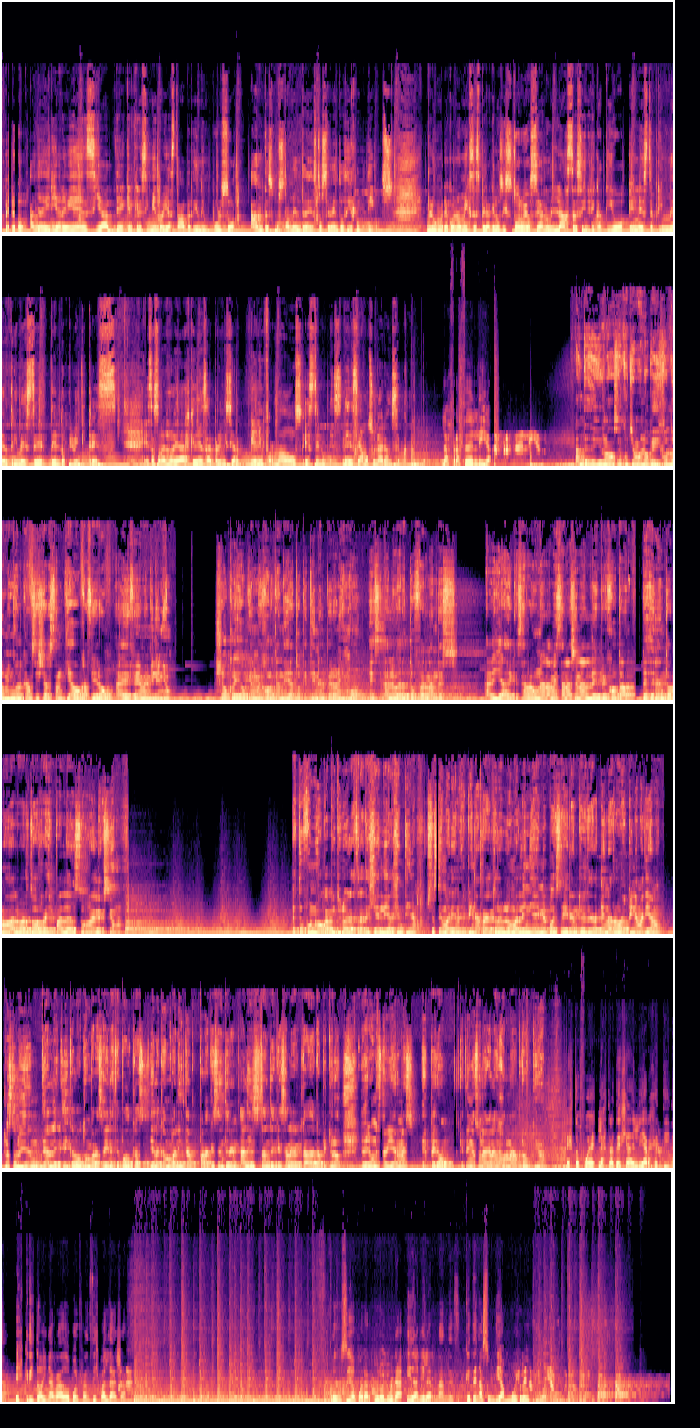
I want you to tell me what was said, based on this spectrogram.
pero añadirían evidencia de que el crecimiento ya estaba perdiendo impulso antes justamente de estos eventos disruptivos. Bloomberg Economics espera que los disturbios sean un lastre significativo en este primer trimestre del 2023. Estas son las novedades que deben saber para iniciar bien informados este lunes. Les deseamos una gran semana. La frase del día. Antes de irnos, escuchemos lo que dijo el domingo el canciller Santiago Cafiero a FM Milenio. Yo creo que el mejor candidato que tiene el peronismo es Alberto Fernández. A días de que se reúna la Mesa Nacional de PJ, desde el entorno de Alberto respaldan su reelección. Esto fue un nuevo capítulo de la Estrategia del Día Argentina. Yo soy Mariano Espina, redactor de Bloomberg Línea y me puedes seguir en Twitter en arroba espinamariano. No se olviden de darle clic al botón para seguir este podcast y a la campanita para que se enteren al instante que salga cada capítulo, de lunes a viernes. Espero que tengas una gran jornada productiva. Esto fue La Estrategia del Día Argentina, escrito y narrado por Francisco Aldaya. producido por Arturo Luna y Daniela Hernández. Que tengas un día muy productivo.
